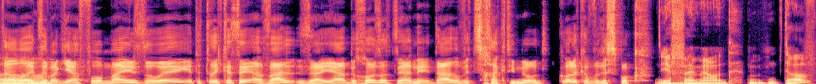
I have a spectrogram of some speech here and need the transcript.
אתה רואה את זה מגיע from miles away את הטריק הזה אבל זה היה בכל זאת זה היה נהדר וצחקתי מאוד. כל הכבוד לספוק. יפה מאוד. טוב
